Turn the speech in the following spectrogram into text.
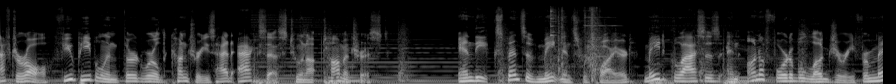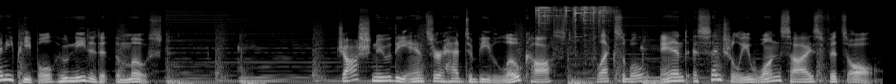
After all, few people in third world countries had access to an optometrist. And the expensive maintenance required made glasses an unaffordable luxury for many people who needed it the most. Josh knew the answer had to be low cost, flexible, and essentially one size fits all.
